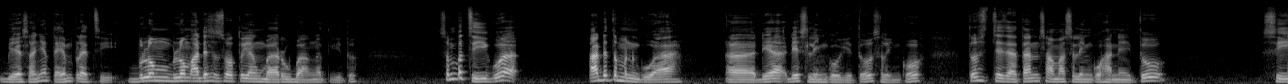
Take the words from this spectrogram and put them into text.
biasanya template sih. Belum belum ada sesuatu yang baru banget gitu. Sempet sih gue ada temen gua uh, dia dia selingkuh gitu selingkuh terus cacatan sama selingkuhannya itu si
